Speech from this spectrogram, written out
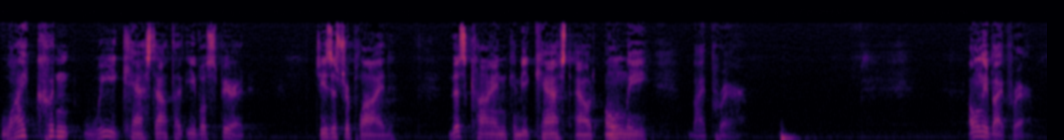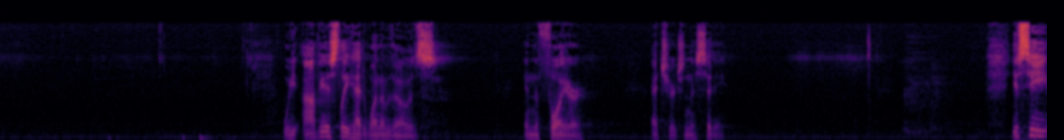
Why couldn't we cast out that evil spirit? Jesus replied, this kind can be cast out only by prayer. Only by prayer. We obviously had one of those in the foyer at church in the city. You see,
